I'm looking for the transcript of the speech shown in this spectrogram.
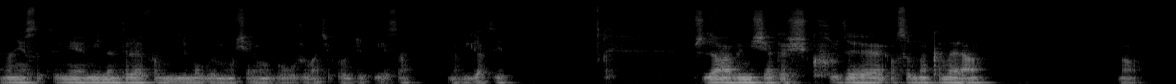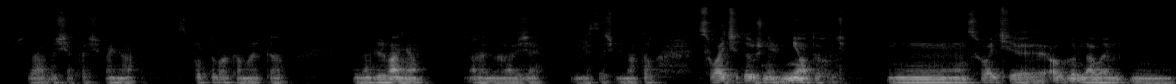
no niestety miałem jeden telefon i nie mogłem, musiałem go używać jako GPS-a, nawigacji. Przydałaby mi się jakaś, kurde, osobna kamera. No, przydałaby się jakaś fajna, sportowa kamerka do nagrywania, ale na razie nie jesteśmy na to. Słuchajcie, to już nie, nie o to chodzi. Mm, słuchajcie, oglądałem mm,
